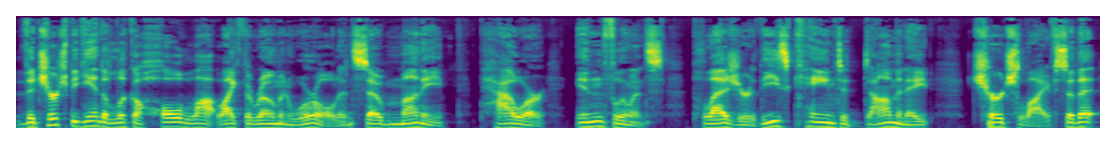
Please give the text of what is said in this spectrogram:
the church began to look a whole lot like the Roman world. And so money, power, influence, pleasure, these came to dominate church life so that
